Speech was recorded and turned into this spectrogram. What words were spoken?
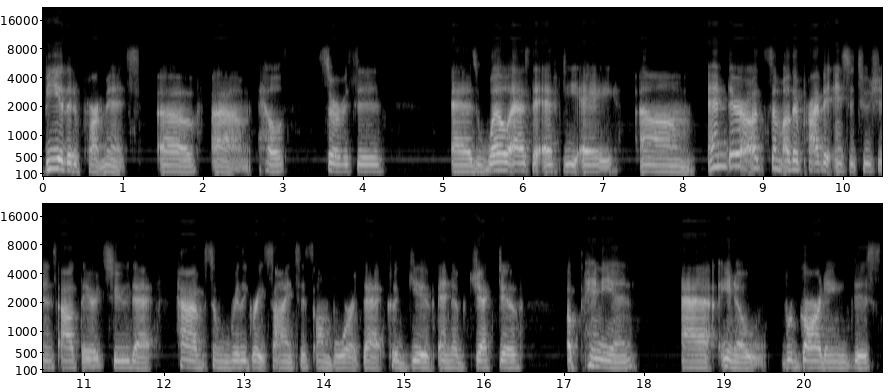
via the departments of um, health services as well as the FDA. Um, and there are some other private institutions out there too that have some really great scientists on board that could give an objective opinion at, you know, regarding this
